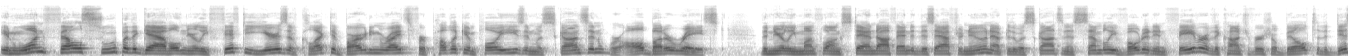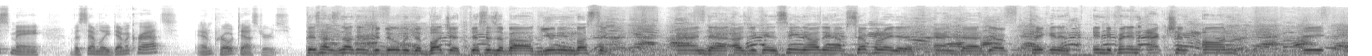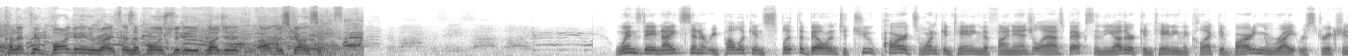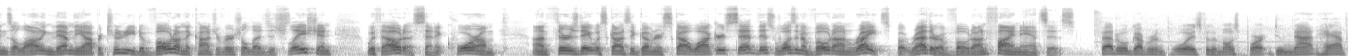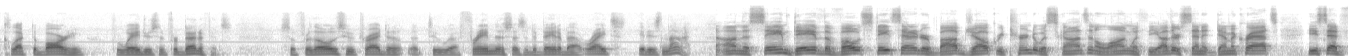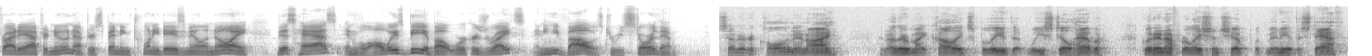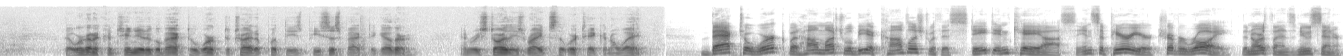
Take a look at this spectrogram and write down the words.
In one fell swoop of the gavel, nearly 50 years of collective bargaining rights for public employees in Wisconsin were all but erased. The nearly month long standoff ended this afternoon after the Wisconsin Assembly voted in favor of the controversial bill to the dismay of Assembly Democrats and protesters. This has nothing to do with the budget. This is about union busting. And uh, as you can see now, they have separated it and uh, they're taking independent action on the collective bargaining rights as opposed to the budget of Wisconsin. Wednesday night, Senate Republicans split the bill into two parts, one containing the financial aspects and the other containing the collective bargaining right restrictions, allowing them the opportunity to vote on the controversial legislation without a Senate quorum. On Thursday, Wisconsin Governor Scott Walker said this wasn't a vote on rights, but rather a vote on finances. Federal government employees, for the most part, do not have collective bargaining for wages and for benefits. So, for those who tried to, uh, to uh, frame this as a debate about rights, it is not. On the same day of the vote, State Senator Bob Jauch returned to Wisconsin along with the other Senate Democrats. He said Friday afternoon, after spending 20 days in Illinois, this has and will always be about workers' rights, and he vows to restore them. Senator Cullen and I and other of my colleagues believe that we still have a good enough relationship with many of the staff that we're going to continue to go back to work to try to put these pieces back together and restore these rights that were taken away. Back to work, but how much will be accomplished with a state in chaos? In Superior, Trevor Roy, the Northlands News Center.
